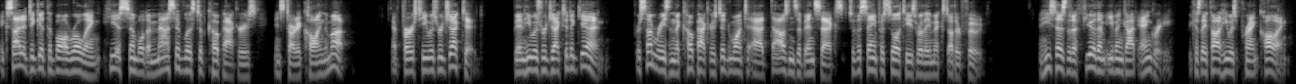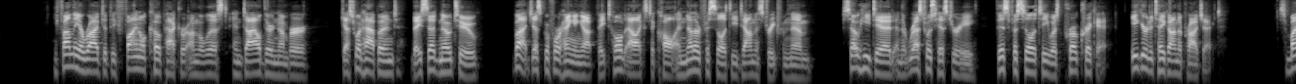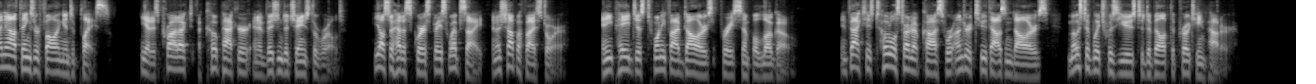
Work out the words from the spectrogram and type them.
Excited to get the ball rolling, he assembled a massive list of co-packers and started calling them up. At first, he was rejected. Then he was rejected again. For some reason, the co-packers didn't want to add thousands of insects to the same facilities where they mixed other food. And he says that a few of them even got angry because they thought he was prank calling. He finally arrived at the final co-packer on the list and dialed their number. Guess what happened? They said no too. But just before hanging up, they told Alex to call another facility down the street from them. So he did, and the rest was history. This facility was pro cricket, eager to take on the project. So by now, things are falling into place. He had his product, a co-packer, and a vision to change the world. He also had a Squarespace website and a Shopify store, and he paid just $25 for a simple logo. In fact, his total startup costs were under $2,000, most of which was used to develop the protein powder.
